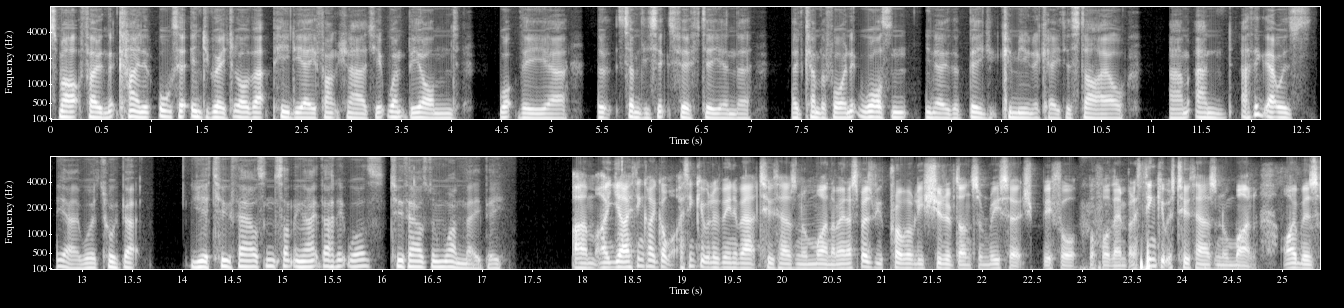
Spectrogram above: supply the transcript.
smartphone that kind of also integrated a lot of that PDA functionality. It went beyond what the uh, the 7650 and the had come before, and it wasn't you know the big communicator style. Um, and I think that was yeah we're talking about year 2000 something like that. It was 2001 maybe. Um, I, yeah, I think I got. I think it would have been about 2001. I mean, I suppose we probably should have done some research before before then, but I think it was 2001. I was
